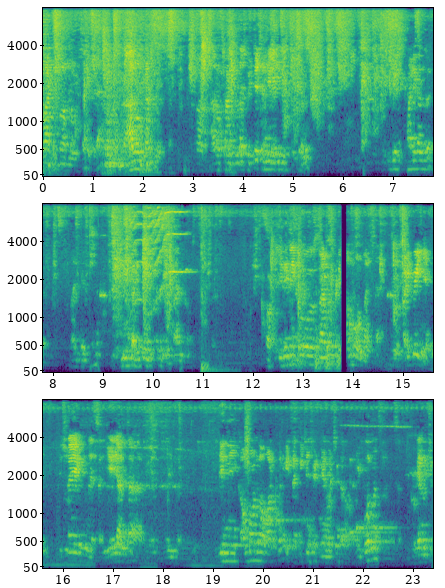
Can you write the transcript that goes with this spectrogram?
వాటర్ ప్రాబ్లం సార్ ఇక్కడ ఆరో ప్లాంట్ ఆరో ప్లాంట్ కూడా స్విచ్చెస్ అన్ని రెడీ చేసుకుంటాను ఇది ఖాళీగా ఉందా ఇది మీకు పడిపోయింది. సార్. ఏరియా అంతా దీన్ని కాంపౌండ్గా వాడుకొని ఇట్లా కిచెన్ సెట్ నేను వచ్చిన తర్వాత ఈ ఫోర్ మంత్స్ సార్. నేను వచ్చి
